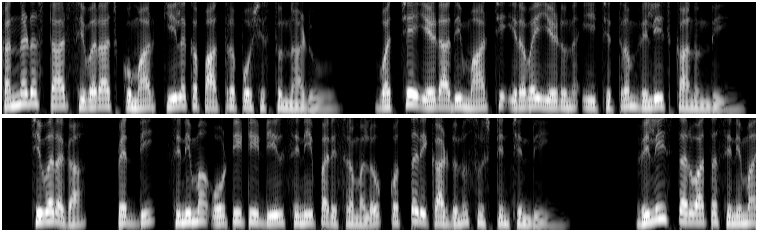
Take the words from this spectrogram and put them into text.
కన్నడ స్టార్ శివరాజ్ కుమార్ కీలక పాత్ర పోషిస్తున్నాడు. వచ్చే ఏడాది మార్చి ఇరవై ఏడున ఈ చిత్రం రిలీజ్ కానుంది. చివరగా Peddi cinema OTT deal cine పరిశ్రమలో కొత్త రికార్డును సృష్టించింది. రిలీజ్ తర్వాత సినిమా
